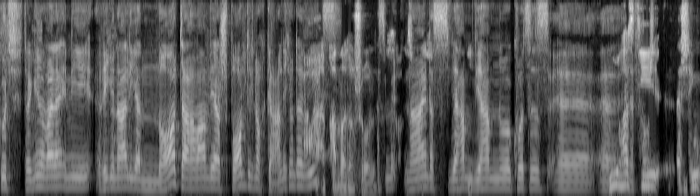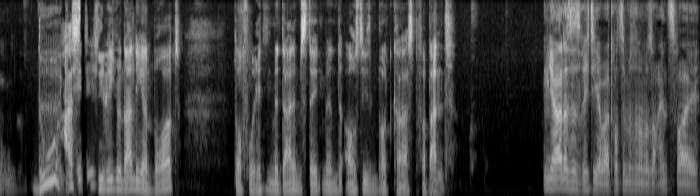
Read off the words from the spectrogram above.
Gut, dann gehen wir weiter in die Regionalliga Nord. Da waren wir sportlich noch gar nicht unterwegs. Ah, haben wir doch schon. Das, nein, das, wir, haben, wir haben nur kurzes. Äh, äh, du hast die. Du, du äh, hast die Regionalliga Nord doch vorhin mit deinem Statement aus diesem Podcast verbannt. Ja, das ist richtig, aber trotzdem müssen wir noch mal so ein, zwei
